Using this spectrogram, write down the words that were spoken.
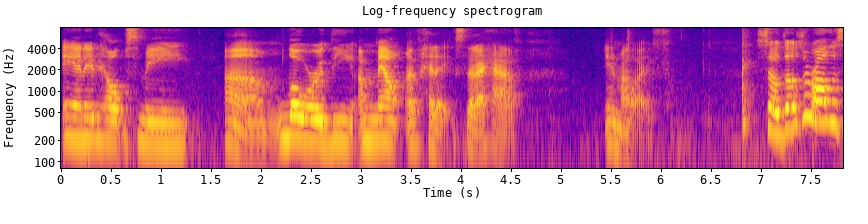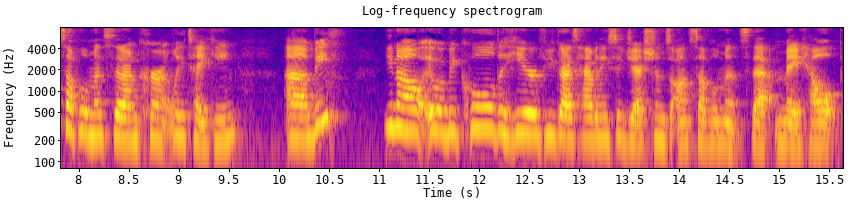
and it helps me um, lower the amount of headaches that I have in my life. So those are all the supplements that I'm currently taking. Um, beef, you know, it would be cool to hear if you guys have any suggestions on supplements that may help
